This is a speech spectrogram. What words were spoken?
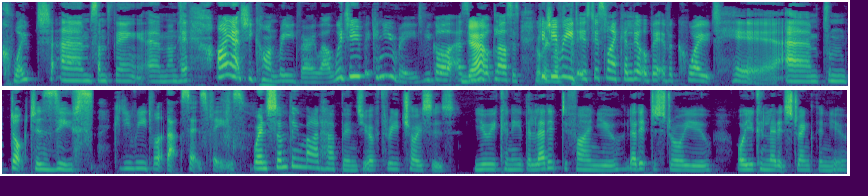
quote, um, something um, on here. I actually can't read very well. Would you? Can you read? Have you got? As yeah. you've got glasses. Got Could you read? It's just like a little bit of a quote here um, from Doctor Seuss. Could you read what that says, please? When something bad happens, you have three choices. You can either let it define you, let it destroy you, or you can let it strengthen you.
